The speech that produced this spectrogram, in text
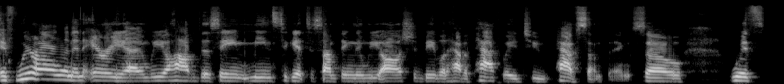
if we're all in an area and we all have the same means to get to something, then we all should be able to have a pathway to have something. So, with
